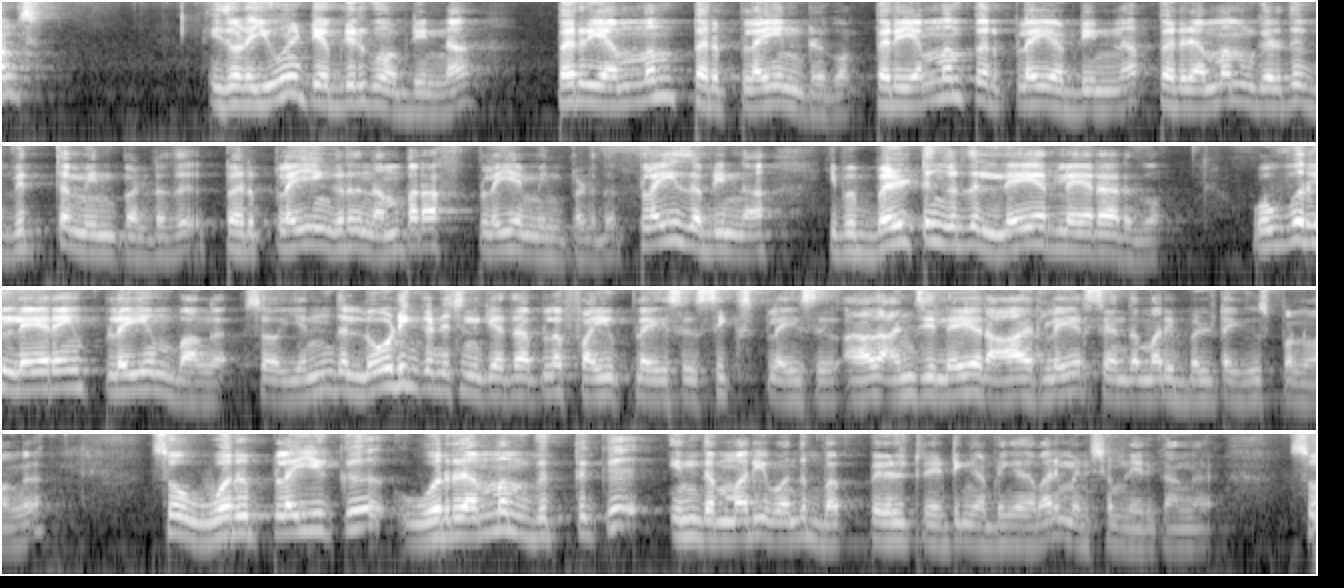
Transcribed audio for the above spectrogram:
ஒன்ஸ் இதோட யூனிட் எப்படி இருக்கும் அப்படின்னா பெர் எம்எம் பெர் பிளைன் இருக்கும். பெர் எம்எம் பெர் பிளை அப்படின்னா பெர் எம்எம்ங்கிறது வித்தை மீன் பண்ணுறது பெர் பிளைங்கிறது நம்பர் ஆஃப் பிளையை மீன் பண்ணுறது பிளைஸ் அப்படின்னா இப்போ பெல்ட்டுங்கிறது லேயர் லேயராக இருக்கும். ஒவ்வொரு லேயரையும் பிளேயும் பாங்க ஸோ எந்த லோடிங் கண்டிஷனுக்கு ஏற்றாப்புல ஃபைவ் பிளேஸு சிக்ஸ் பிளேஸு அதாவது அஞ்சு லேயர் ஆறு லேயர் சேர்ந்த மாதிரி பெல்ட்டை யூஸ் பண்ணுவாங்க. ஸோ ஒரு பிளைக்கு ஒரு எம்எம் வித்துக்கு இந்த மாதிரி வந்து பெல்ட் ரேட்டிங் அப்படிங்கிற மாதிரி மென்ஷன் பண்ணியிருக்காங்க. ஸோ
